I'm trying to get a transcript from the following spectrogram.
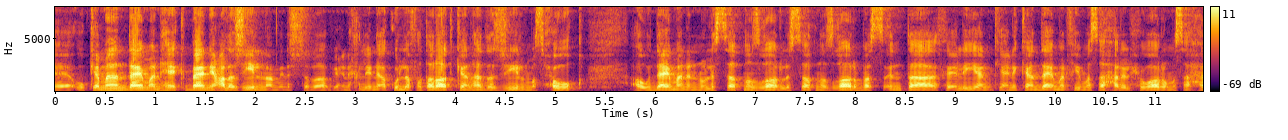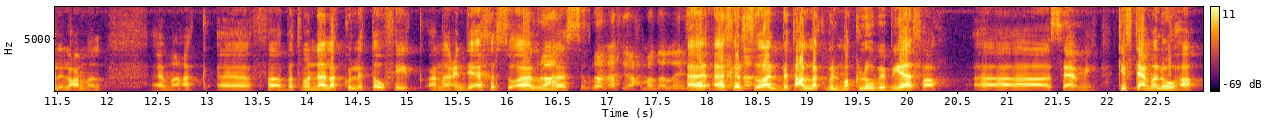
وكمان دائما هيك باني على جيلنا من الشباب. يعني خليني أقول لفترات كان هذا الجيل مسحوق. أو دائما إنه لساتنا صغار لساتنا صغار بس أنت فعليا يعني كان دائما في مساحة للحوار ومساحة للعمل آه، معك. آه، فبتمنى لك كل التوفيق. أنا عندي آخر سؤال شكرا, شكرا أخي أحمد الله يسلمك. آخر سؤال بتعلق بالمقلوبه بيافا آه سامي. كيف تعملوها؟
